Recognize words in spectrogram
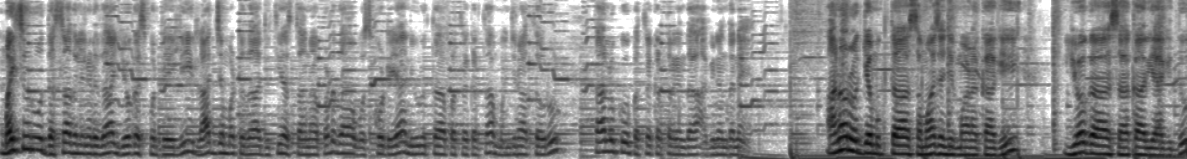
ಮೈಸೂರು ದಸರಾದಲ್ಲಿ ನಡೆದ ಯೋಗ ಸ್ಪರ್ಧೆಯಲ್ಲಿ ರಾಜ್ಯ ಮಟ್ಟದ ದ್ವಿತೀಯ ಸ್ಥಾನ ಪಡೆದ ಹೊಸಕೋಟೆಯ ನಿವೃತ್ತ ಪತ್ರಕರ್ತ ಮಂಜುನಾಥ್ ಅವರು ತಾಲೂಕು ಪತ್ರಕರ್ತರಿಂದ ಅಭಿನಂದನೆ. ಅನಾರೋಗ್ಯ ಮುಕ್ತ ಸಮಾಜ ನಿರ್ಮಾಣಕ್ಕಾಗಿ ಯೋಗ ಸಹಕಾರಿಯಾಗಿದ್ದು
